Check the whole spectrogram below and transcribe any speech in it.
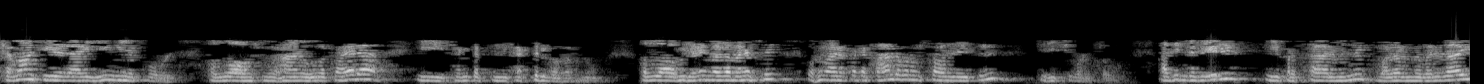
ക്ഷമാശീലരായി നീങ്ങിയപ്പോൾ അള്ളാഹു സുഹാനുഭവത്തായ ഈ സംഘത്തിന് ശക്തി പകർന്നു. അള്ളാഹു ജനങ്ങളുടെ മനസ്സ് ബഹുമാനപ്പെട്ട കാന്തപുരം ഉസ്താദിലേക്ക് തിരിച്ചു കൊടുത്തു. അതിന്റെ പേരിൽ ഈ പ്രസ്ഥാനം ഇന്ന് വളർന്നു വലുതായി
